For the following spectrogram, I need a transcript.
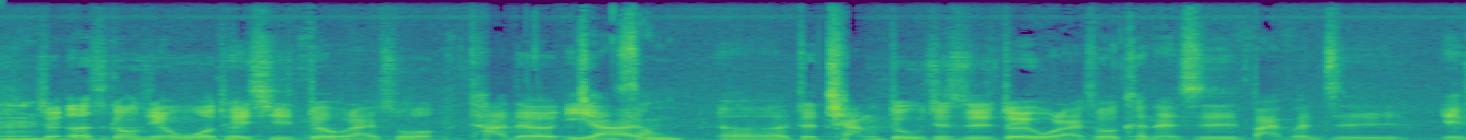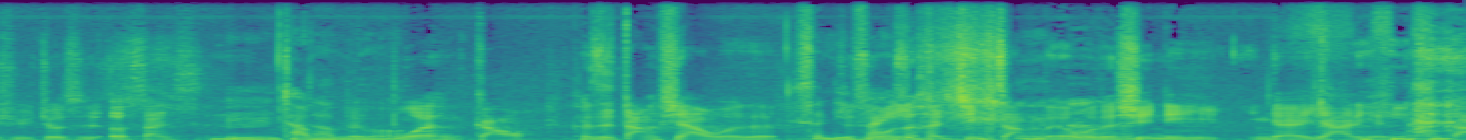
嗯，所以二十公斤的卧推，其实对我来说，它的 E R 呃的强度，就是对我来说可能是百分之，也许就是二三十。嗯，差不多，不会很高。可是当下我的身体，我是很紧张的，我的心理应该压力也蛮大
